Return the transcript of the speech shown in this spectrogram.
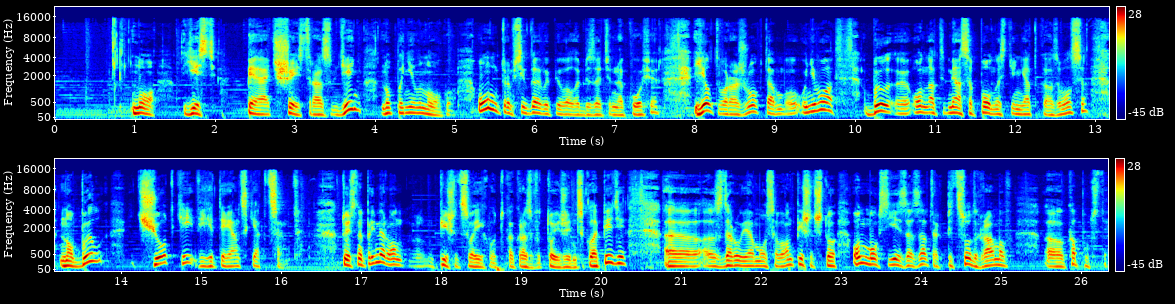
но есть 5-6 раз в день, но понемногу. Он утром всегда выпивал обязательно кофе, ел творожок. Там. У него был, э, он от мяса полностью не отказывался, но был четкий вегетарианский акцент – то есть, например, он пишет своих, вот как раз в той же энциклопедии э, «Здоровье Амосова», он пишет, что он мог съесть за завтрак 500 граммов э, капусты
